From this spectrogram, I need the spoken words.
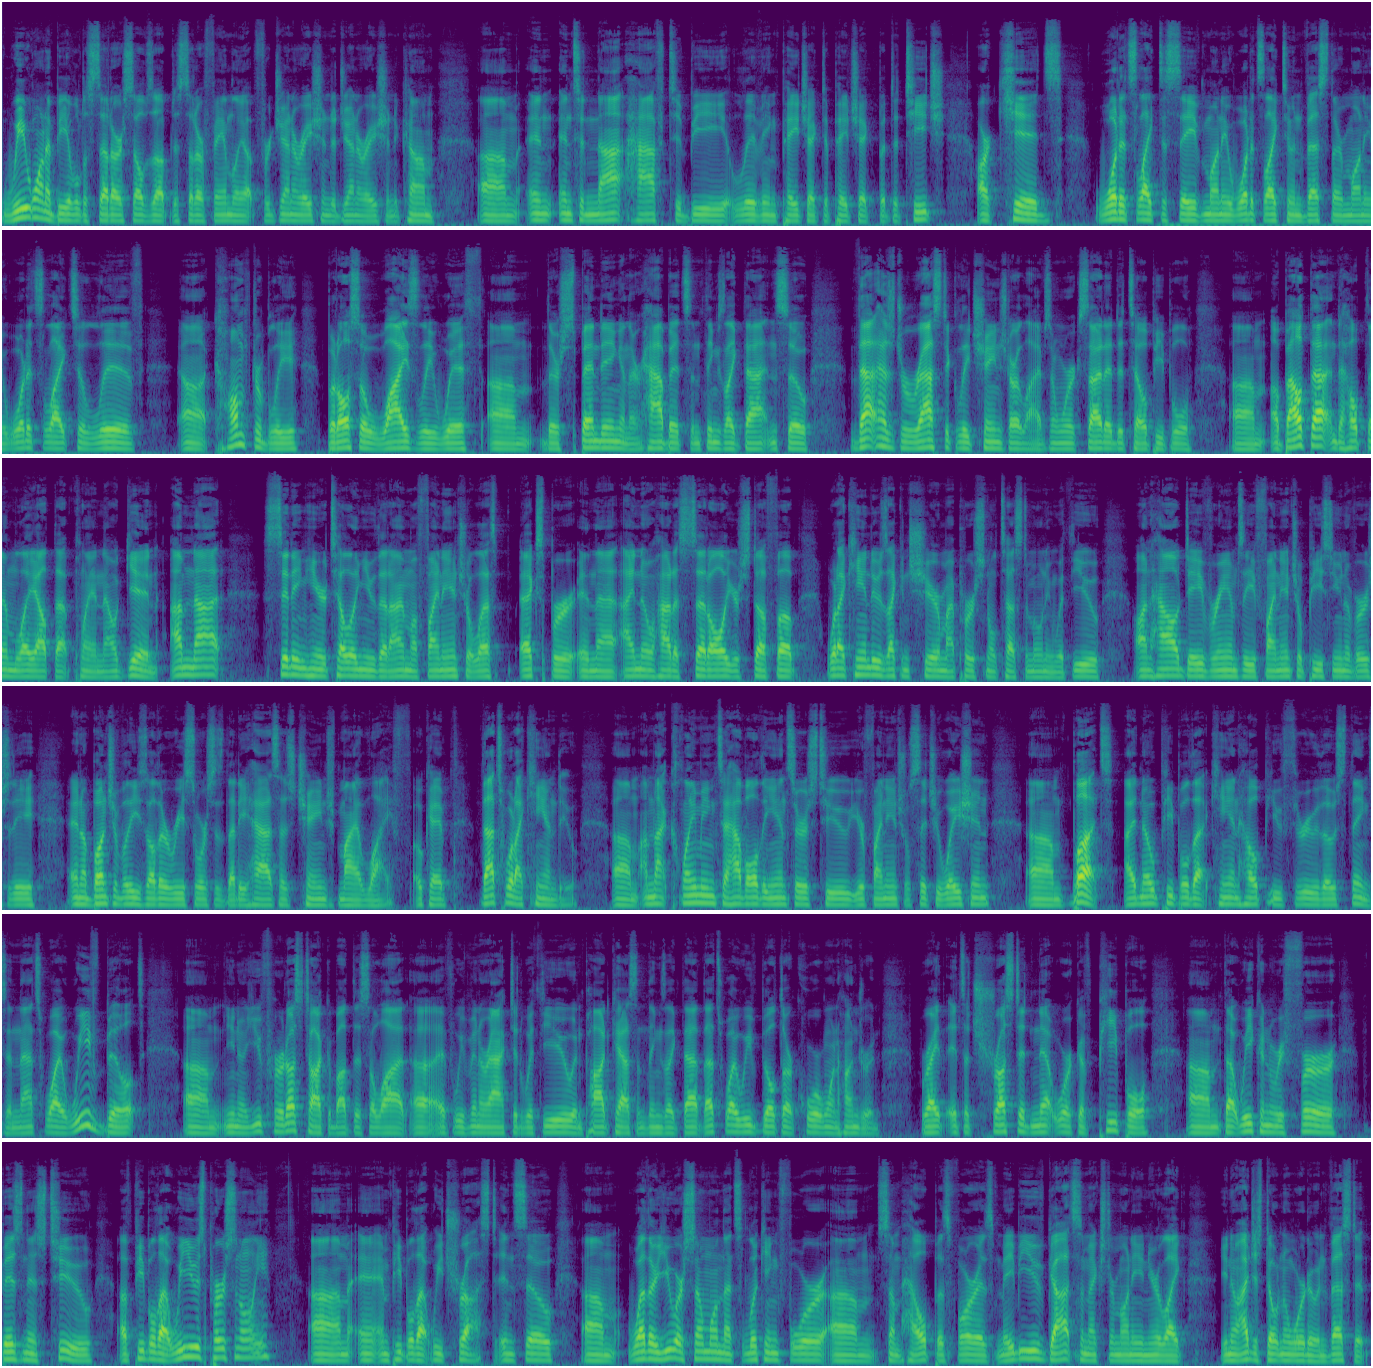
we want to be able to set ourselves up to set our family up for generation to generation to come um, and and to not have to be living paycheck to paycheck but to teach our kids what it's like to save money what it's like to invest their money what it's like to live uh, comfortably but also wisely with um, their spending and their habits and things like that. And so that has drastically changed our lives and we're excited to tell people um, about that and to help them lay out that plan. Now again i'm not sitting here telling you that I'm a financial expert and that I know how to set all your stuff up. What I can do is I can share my personal testimony with you on how Dave Ramsey, Financial Peace University, and a bunch of these other resources that he has has changed my life. Okay, that's what I can do. Um, I'm not claiming to have all the answers to your financial situation, um, but I know people that can help you through those things, and that's why we've built um, you know, you've heard us talk about this a lot uh, if we've interacted with you and podcasts and things like that. That's why we've built our Core 100, right? It's a trusted network of people um, that we can refer business to, of people that we use personally. Um, and, and, people that we trust. And so, um, whether you are someone that's looking for um, some help as far as maybe you've got some extra money and you're like, you know, I just don't know where to invest it,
